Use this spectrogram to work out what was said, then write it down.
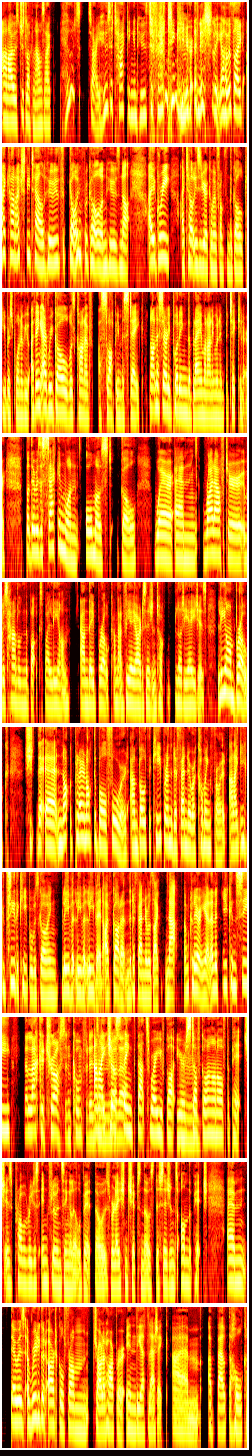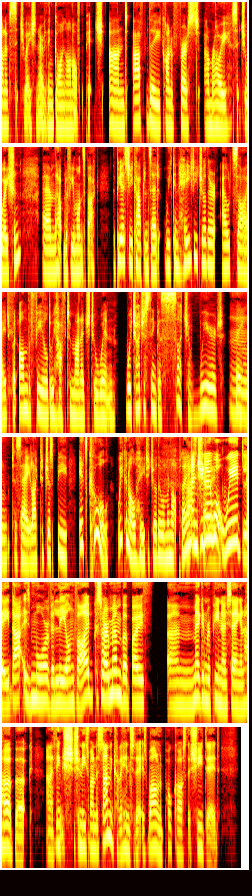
and I was just looking, I was like, who's sorry, who's attacking and who's defending here? Initially, I was like, I can't actually tell who's going for goal and who's not. I agree. I totally see where you're coming from from the goalkeeper's point of view. I think every goal was kind of a sloppy mistake, not necessarily putting the blame on anyone in particular, but there was a second one, almost goal, where um, right after it was handled in the box by Lyon and they broke, and that VAR decision took bloody ages. Lyon broke. She, the uh, knock, player knocked the ball forward, and both the keeper and the defender were coming for it. And like you could see, the keeper was going, "Leave it, leave it, leave it. I've got it." And the defender was like, "Nah, I'm clearing it." And it, you can see, The lack of trust and confidence. and I just another- think that's where you've got your stuff going on off the pitch is probably just influencing a little bit those relationships and those decisions on the pitch. Um, there was a really good article from Charlotte Harpur in The Athletic um, about the whole kind of situation and everything going on off the pitch. And after the kind of first Hamraoui situation um, that happened a few months back, the PSG captain said, We can hate each other outside, but on the field, we have to manage to win. Which I just think is such a weird thing to say. Like to just be, it's cool. We can all hate each other when we're not playing. and you know what? Weirdly, that is more of a Lyon vibe because I remember both um, Megan Rapinoe saying in her book, and I think Sh- Shanice Van de Sanden kind of hinted it as well in a podcast that she did,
